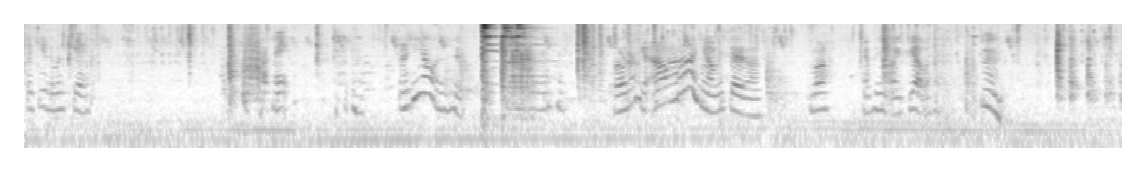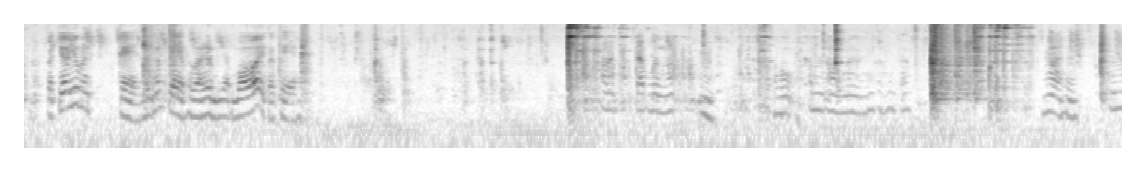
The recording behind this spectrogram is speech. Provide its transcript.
ไป กินแล้วมันแก่พักนี้อันที่เหี่ยวเลยเถอะตอนนั้นอย่าเอานะเหี่ยวไม่แก่หรอกบ่ไอ้พี่น้อยเกี่ยวอืมก็เจออยู่มันแก่ลูกมันแก่เพราะว่าเริ่มเรียนบ่อยก็แก่เอาไปจับเบิ่งเนาะโอ้โหคำมันอ่อนมันนี่ก็คงจับง่ายเลยอืม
